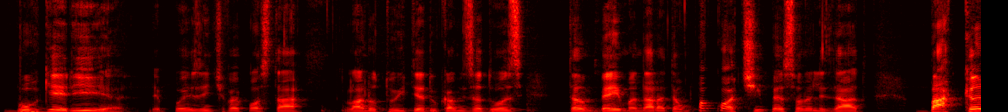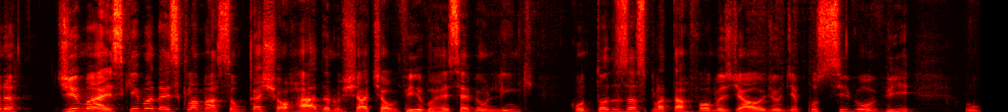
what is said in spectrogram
Burgueria. Depois a gente vai postar lá no Twitter do Camisa 12 também. Mandaram até um pacotinho personalizado. Bacana demais. Quem mandar exclamação cachorrada no chat ao vivo recebe um link com todas as plataformas de áudio onde é possível ouvir o,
